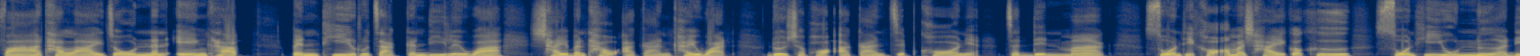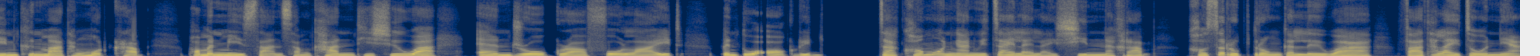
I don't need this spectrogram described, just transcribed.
ฟ้าทลายโจรนนั่นเองครับ เป็นที่รู้จักกันดีเลยว่า ใช้บรรเทาอาการไข้หวัด โดยเฉพาะอาการเจ็บคอเนี่ยจะเด่นมาก ส่วนที่เขาเอามาใช้ก็คือ ส่วนที่อยู่เหนือดินขึ้นมาทั้งหมดครับ เพราะมันมีสารสำคัญที่ชื่อว่า andrografolite เป็นตัวออกฤทธิ์จากข้อมูลงานวิจัยหลาย ๆ ชิ้นนะครับ เขาสรุปตรงกันเลยว่า ฟ้าทลายโจรเนี่ย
